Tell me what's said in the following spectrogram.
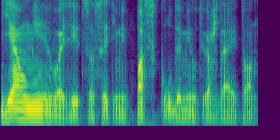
«Я умею возиться с этими паскудами», — утверждает он.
